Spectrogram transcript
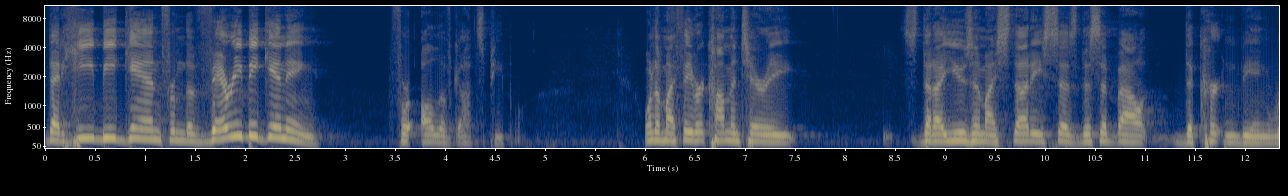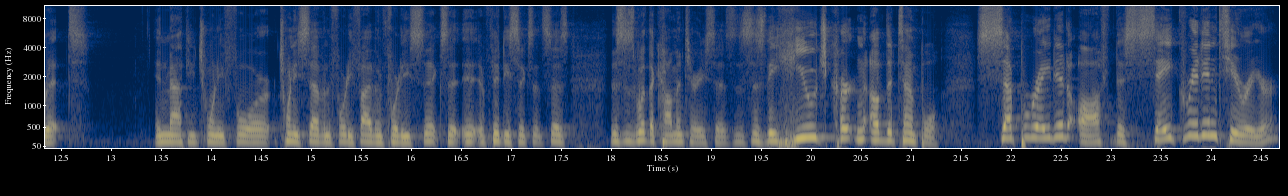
that he began from the very beginning for all of God's people. One of my favorite commentary that I use in my study says this about the curtain being ripped. In Matthew 24, 27, 45, and 46, 56, it says, this is what the commentary says. This is the huge curtain of the temple, separated off the sacred interior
